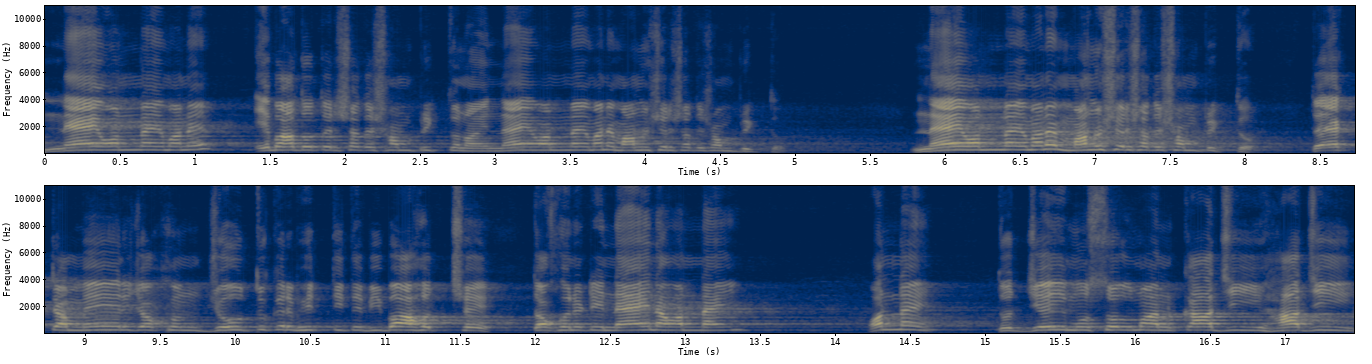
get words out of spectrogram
ন্যায় অন্যায় মানে এবাদতের সাথে সম্পৃক্ত নয়। ন্যায় অন্যায় মানে মানুষের সাথে সম্পৃক্ত। ন্যায় অন্যায় মানে মানুষের সাথে সম্পৃক্ত। তো একটা মেয়ের যখন যৌতুকের ভিত্তিতে বিবাহ হচ্ছে, তখন এটি ন্যায় না অন্যায়? অন্যায়। তো যেই মুসলমান কাজী, হাজি,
